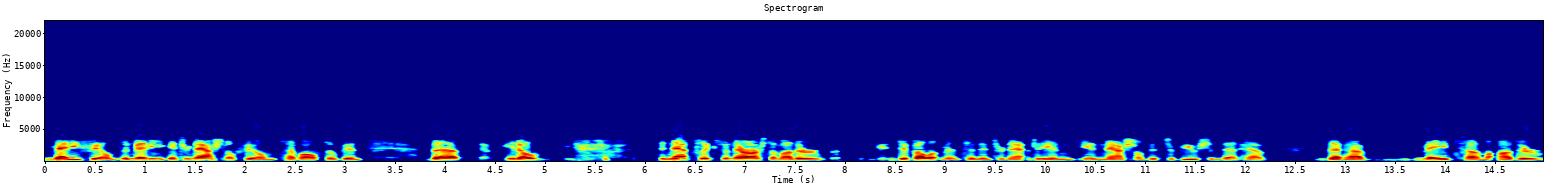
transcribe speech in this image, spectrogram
many films and many international films have also been. The you know Netflix and there are some other developments in internet in in national distribution that have that have made some other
